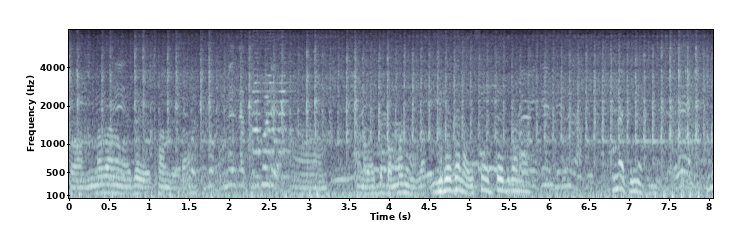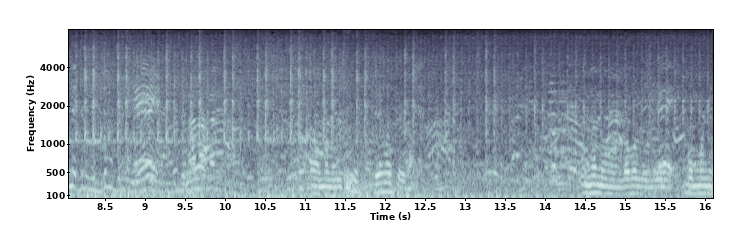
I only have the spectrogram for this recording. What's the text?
సో అన్నదానం అయితే చేస్తాను కదా మనమైతే బొమ్మను చూద్దాం ఈ రోజే నా విషయం వచ్చేది కానీ మన విషయం ఫేమస్ చేయడం ఉన్నాను లోపల బొమ్మని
